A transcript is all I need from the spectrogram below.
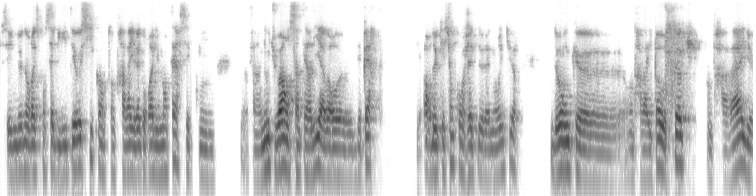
C'est une de nos responsabilités aussi quand on travaille l'agroalimentaire. C'est qu'on, enfin, nous, tu vois, on s'interdit d'avoir euh, des pertes. C'est hors de question qu'on jette de la nourriture. Donc, euh, on ne travaille pas au stock. On travaille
